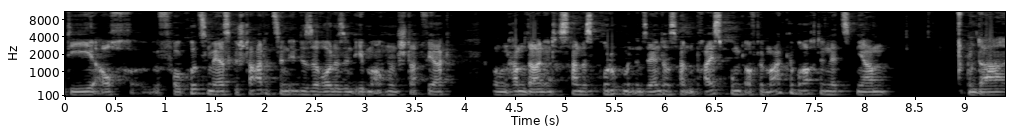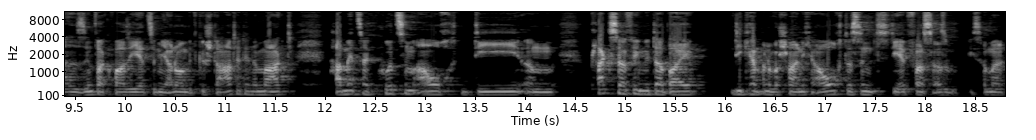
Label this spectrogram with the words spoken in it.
die auch vor kurzem erst gestartet sind in dieser Rolle, sind eben auch ein Stadtwerk und haben da ein interessantes Produkt mit einem sehr interessanten Preispunkt auf den Markt gebracht in den letzten Jahren. Und da sind wir quasi jetzt im Januar mit gestartet in den Markt, haben jetzt seit kurzem auch die ähm, Plug-Surfing mit dabei. Die kennt man wahrscheinlich auch. Das sind die etwas, also ich sag mal,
